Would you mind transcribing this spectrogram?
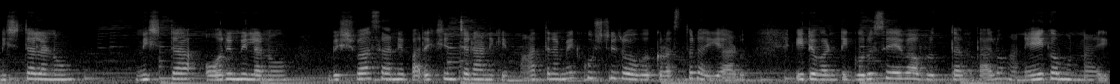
నిష్టలను నిష్ట ఓరిమిలను విశ్వాసాన్ని పరీక్షించడానికి మాత్రమే కుష్ఠిరోగగ్రస్తుడయ్యాడు. ఇటువంటి గురుసేవ వృత్తాంతాలు అనేకమున్నాయి.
